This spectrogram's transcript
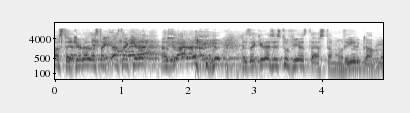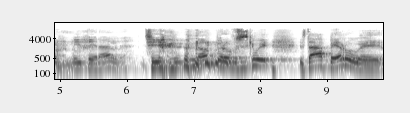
hasta qué hora, hasta, el que no hasta hasta, hasta qué horas es tu fiesta, hasta morir, cabrón. Literal, güey. Sí, no, pero pues es que, güey, estaba perro, güey.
